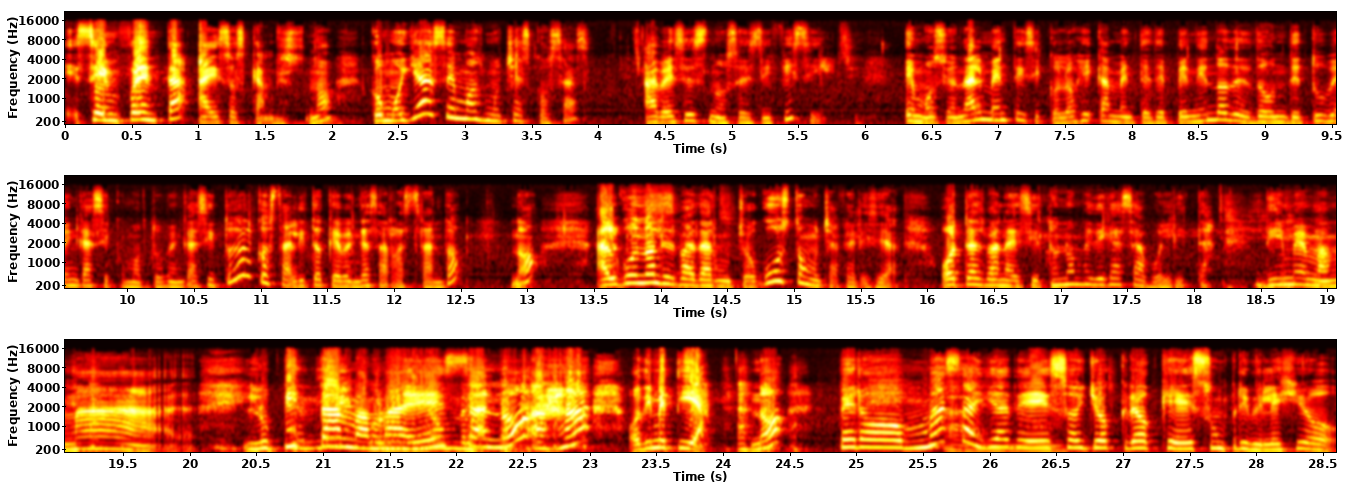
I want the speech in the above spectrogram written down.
se enfrenta a esos cambios, ¿no? Como ya hacemos muchas cosas, a veces nos es difícil emocionalmente y psicológicamente, dependiendo de dónde tú vengas y cómo tú vengas, y todo el costalito que vengas arrastrando, ¿no? algunos les va a dar mucho gusto, mucha felicidad. Otras van a decir, no, no me digas abuelita, dime mamá Lupita, mamá esa, ¿no? Ajá, o dime tía, ¿no? Pero más allá de eso, yo creo que es un privilegio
